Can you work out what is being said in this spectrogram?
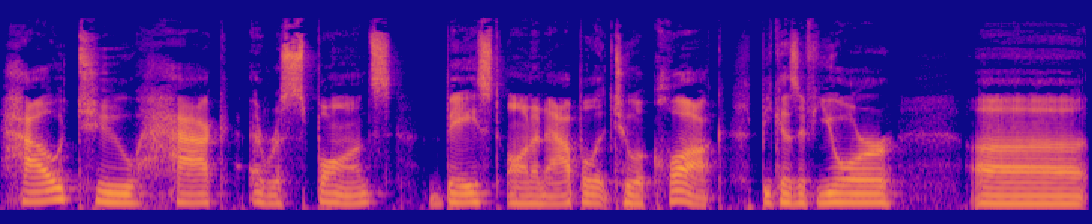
how to hack a response based on an apple at two o'clock. Because if you're uh,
